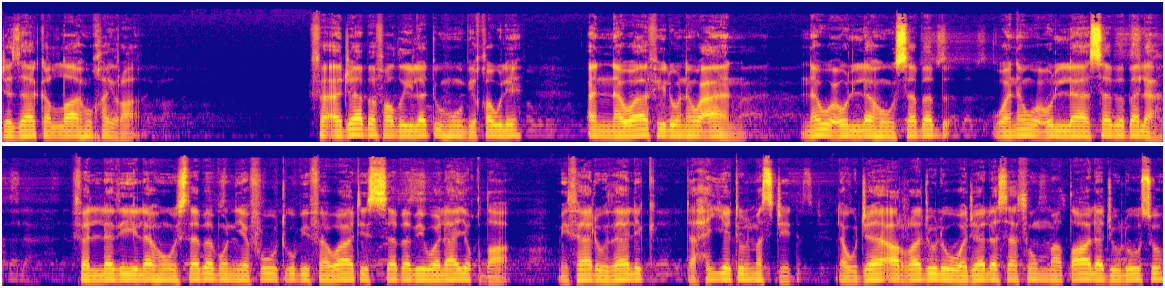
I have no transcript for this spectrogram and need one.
جزاك الله خيرا. فأجاب فضيلته بقوله النوافل نوعان نوع له سبب ونوع لا سبب له فالذي له سبب يفوت بفوات السبب ولا يقضى. مثال ذلك تحية المسجد لو جاء الرجل وجلس ثم طال جلوسه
